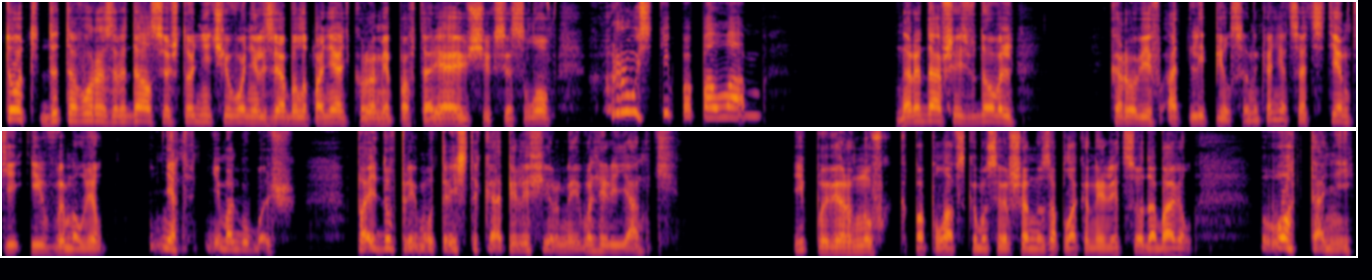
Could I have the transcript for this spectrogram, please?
тот до того разрыдался, что ничего нельзя было понять, кроме повторяющихся слов «хрусти пополам». Нарыдавшись вдоволь, Коровьев отлепился, наконец, от стенки и вымолвил «Нет, не могу больше. Пойду приму триста капель эфирной валерьянки». И, повернув к Поплавскому совершенно заплаканное лицо, добавил «Вот они,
